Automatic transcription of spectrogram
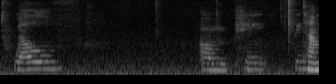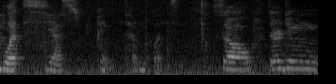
twelve um paint templates. Yes, paint templates. So they're doing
